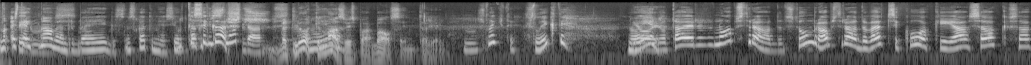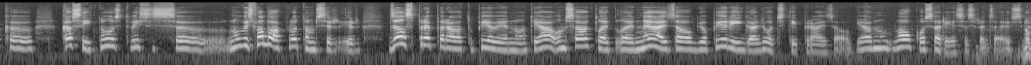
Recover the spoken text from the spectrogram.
Nu, es teiktu, novembra beigas. Nu, skatāmies, Nu, tas ir garš slapjš. darbs. Bet ļoti Nu, jā. maz vispār balsīm tagad. Nu, slikti. Slikti. Nu, jo, ir. jo tā ir nu, apstrāde, stumbra apstrāde, veci koki, jā, sāk, sāk kasīt nost visas. uh, Nu, vislabāk, protams, ir, ir dzelzs preparātu pievienot, jā, un sākt, lai, lai neaizaug, jo pierīgā ļoti stipri aizaug. Jā, nu, laukos arī es esmu redzējusi. Nu,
